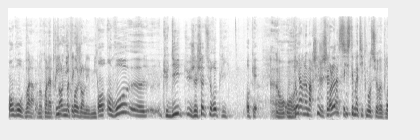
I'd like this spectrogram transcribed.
En gros, voilà. Donc on a pris dans le micro, Jean-Louis. En, en, gros, tu dis, j'achète sur repli. Ok. Euh, on, regarde le marché, je cherche pas systématiquement sur repli.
